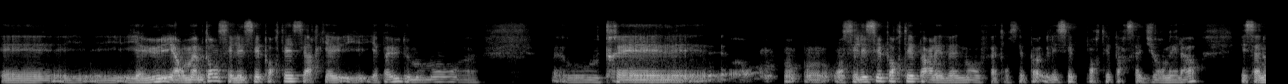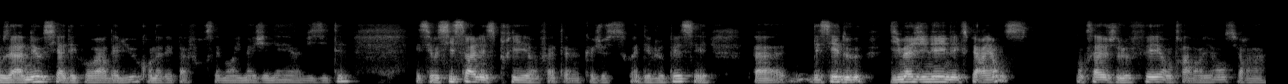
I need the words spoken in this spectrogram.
et il y a eu, et en même temps, c'est laissé porter, c'est-à-dire qu'il n'y a, pas eu de moment euh, où très, on, s'est laissé porter par l'événement en fait, on s'est laissé porter par cette journée-là, et ça nous a amené aussi à découvrir des lieux qu'on n'avait pas forcément imaginé à visiter. Et c'est aussi ça l'esprit en fait que je souhaite développer, c'est euh, d'essayer de d'imaginer une expérience. Donc ça, je le fais en travaillant sur un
